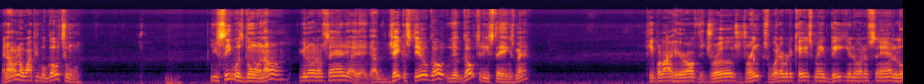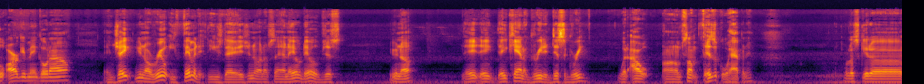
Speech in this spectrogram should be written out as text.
And I don't know why people go to them. You see what's going on. You know what I'm saying? Jake could still go go to these things, man. People out here off the drugs, drinks, whatever the case may be. You know what I'm saying? A little argument go down, and Jake, you know, real effeminate these days. You know what I'm saying? They'll they'll just, you know, they they, they can't agree to disagree without um something physical happening. Well, let's get. Uh,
